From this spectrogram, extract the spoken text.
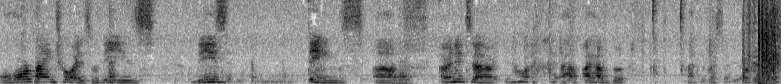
a horrifying choice with these these things. Uh, I need to. Uh, you know what? I have I have the I have the best idea. Okay, let's,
